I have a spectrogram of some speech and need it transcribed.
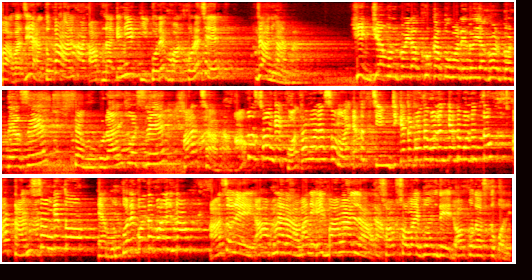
বাবা যে এতকাল আপনাকে নিয়ে কি করে ঘর করেছে, জানি না। ঠিক যেমন কইরা খোকা তোমারে লইয়া ঘর করতে আছে, তেমন করাই করছে। আচ্ছা আমার সঙ্গে কথা বলার সময় এত চিমটি কেটে কথা বলেন কেন বলুন তো? আর কার সঙ্গে তো এমন করে কথা বলেন না। আসলে আপনারা মানে এই বাঙালরা সব সময় বউদের অপদস্থ করে।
